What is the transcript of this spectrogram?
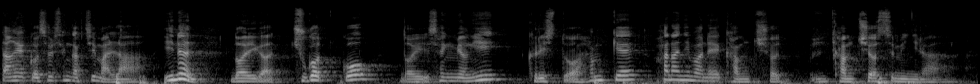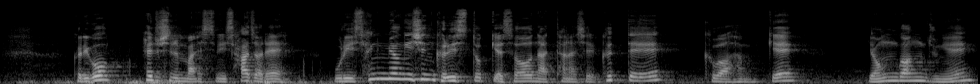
땅의 것을 생각지 말라. 이는 너희가 죽었고 너희 생명이 그리스도와 함께 하나님 안에 감추, 감추었음이니라. 그리고 해주시는 말씀이 4절에 우리 생명이신 그리스도께서 나타나실 그때에 그와 함께 영광 중에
